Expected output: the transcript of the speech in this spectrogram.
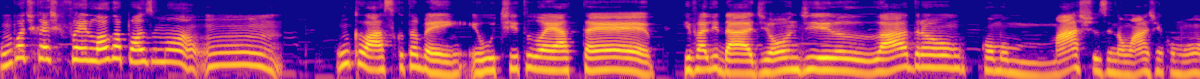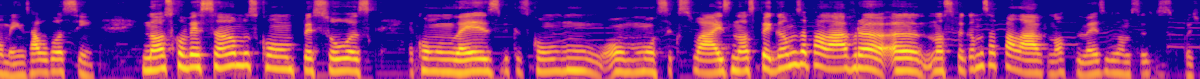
Um podcast que foi logo após uma, um, um clássico também. O título é até Rivalidade, onde ladram como machos e não agem como homens, algo assim. Nós conversamos com pessoas com lésbicas, com homossexuais. Nós pegamos a palavra, uh, nós pegamos a palavra, nós, lésbicas, homossexuais,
